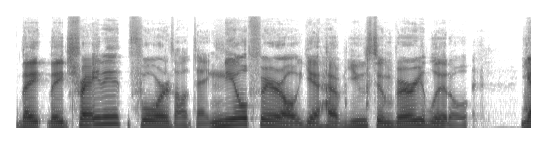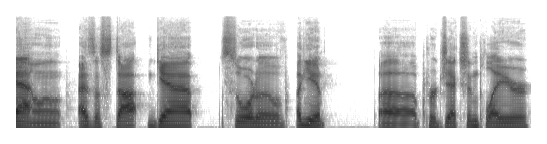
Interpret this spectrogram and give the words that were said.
they they traded for That's all it takes. Neil Farrell. Yet have used him very little. Yeah. uh, as a stopgap sort of again, uh, projection player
